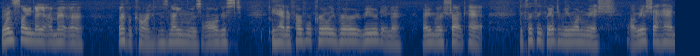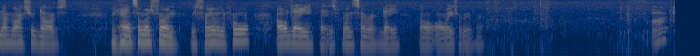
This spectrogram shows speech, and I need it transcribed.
One sunny day I met a leprechaun. His name was August. He had a purple curly beard and a rainbow striped hat. He quickly granted me one wish. I wish I had my boxer dogs. We had so much fun. We swam in the pool all day. That is one summer day I'll always remember. Fuck.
